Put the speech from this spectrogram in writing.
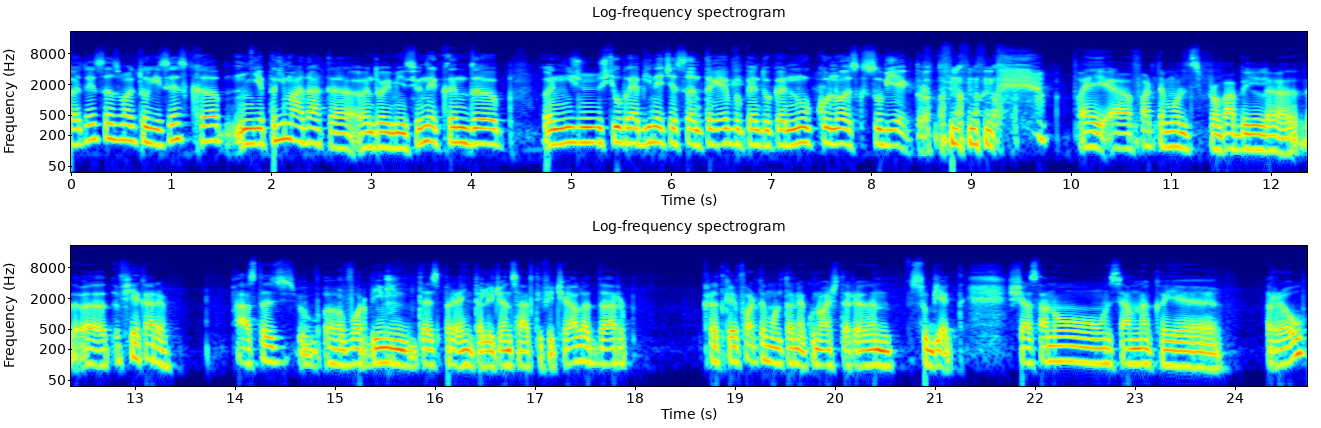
Trebuie să-ți mărturisesc că e prima dată într-o emisiune când nici nu știu prea bine ce să întreb pentru că nu cunosc subiectul. păi, foarte mulți, probabil, fiecare. Astăzi vorbim despre inteligența artificială, dar cred că e foarte multă necunoaștere în subiect. Și asta nu înseamnă că e rău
